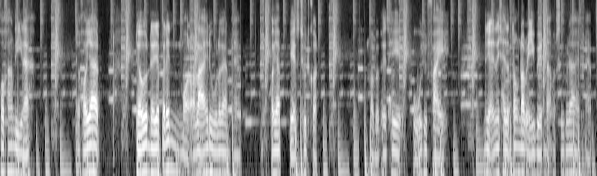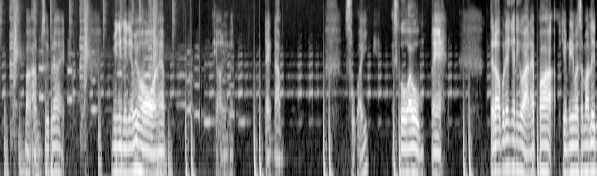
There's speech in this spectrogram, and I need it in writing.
ค่อนข้างดีนะ เดี๋ยวขออนุญาตเดี๋ยวเดี๋ยวจะไปเล่นโหมดออนไลน์ให้ดูแล้วกันนะครับ ขออนุญาตเปลี่ยนชุดก่อนเอาแบบเท่ๆโอ้หชุดไฟเนี่ยอันนี้ใช้ต้องรับอีเวนต์อะมันซื้อไม่ได้นะครับ บางอันมันซื้อไม่ได้ มีเงินอย่างเดียวไม่พอนะครับ เดี๋ยวนี้กันแดงดำสวย let's go ครับผมแหมแต่เราไปเล่นกันดีกว่านะครับ เพราะเกมนี้มันสามารถเล่น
